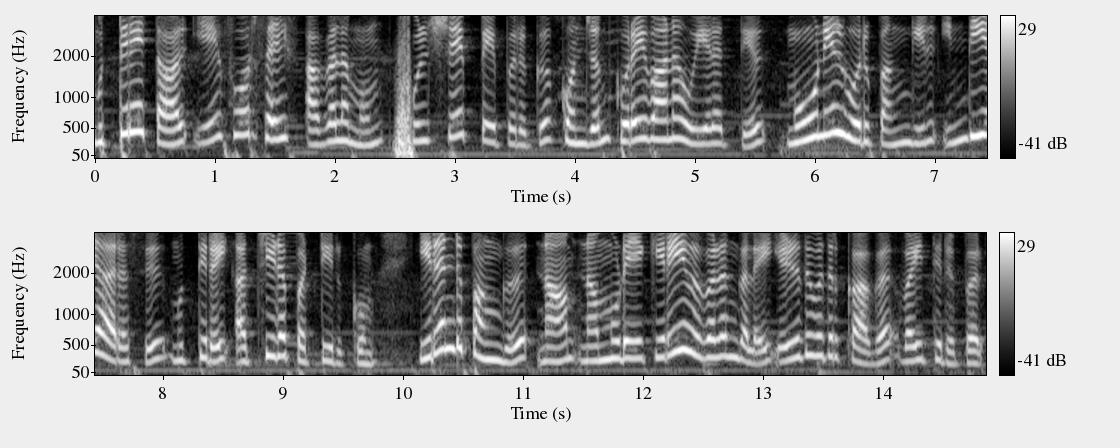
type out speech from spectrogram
முத்திரைத்தாள் ஏ ஃபோர் சைஸ் அகலமும் ஃபுல் ஷேப் பேப்பருக்கு கொஞ்சம் குறைவான உயரத்தில் மூனில் ஒரு பங்கில் இந்திய அரசு முத்திரை அச்சிடப்பட்டிருக்கும். இரண்டு பங்கு நாம் நம்முடைய கிரை விவரங்களை எழுதுவதற்காக வைத்திருப்பர்.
